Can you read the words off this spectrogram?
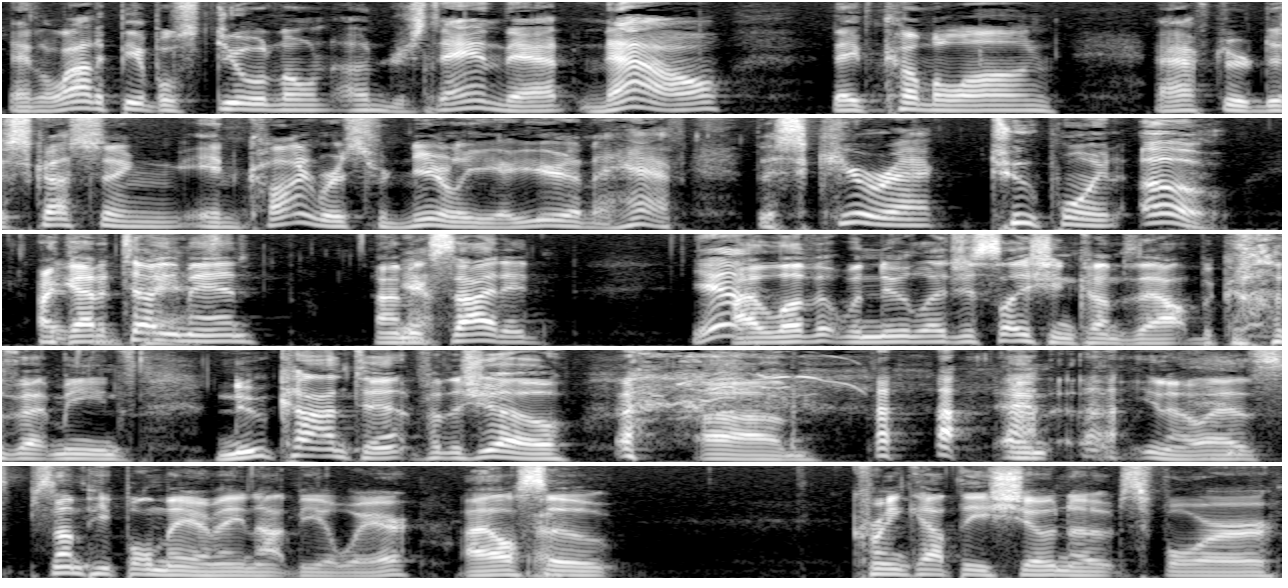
and a lot of people still don't understand that. Now they've come along after discussing in Congress for nearly a year and a half the Secure Act 2.0. I got to tell passed. you, man, I'm yeah. excited. Yeah. I love it when new legislation comes out because that means new content for the show. Um, and, uh, you know, as some people may or may not be aware, I also crank out these show notes for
